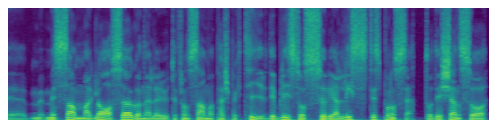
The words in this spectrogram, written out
eh, med samma glasögon eller utifrån samma perspektiv. Det blir så surrealistiskt på något sätt och det känns så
